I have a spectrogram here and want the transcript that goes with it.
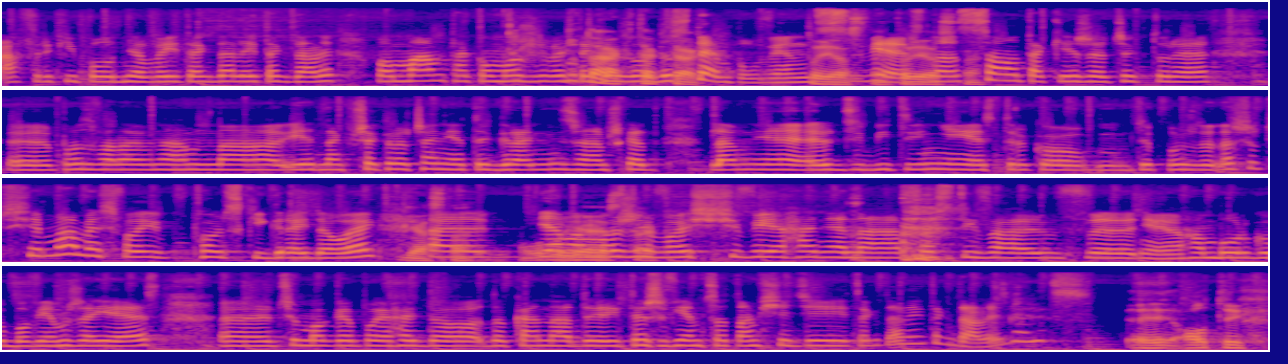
Afryki Południowej i tak dalej, i tak dalej, bo mam taką możliwość No tak, takiego tak, tak. dostępu, więc To jasne, wiesz, no, są takie rzeczy, które e, pozwalają nam na jednak przekroczenie tych granic, że na przykład dla mnie LGBT nie jest tylko mm, typu, że znaczy oczywiście mamy swój polski grajdołek, ale ja mam jest, tak. możliwość wyjechania na festiwal w nie wiem, Hamburgu, bo wiem, że jest, e, czy mogę pojechać do, do Kanady i też wiem, co tam się dzieje i tak dalej, i tak dalej, więc E, O tych,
